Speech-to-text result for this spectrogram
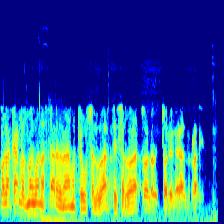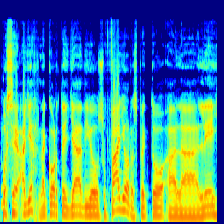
Hola, Carlos. Muy buenas tardes. Me da mucho gusto saludarte y saludar a todo el auditorio de radio. Pues eh, ayer la Corte ya dio su fallo respecto a la ley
